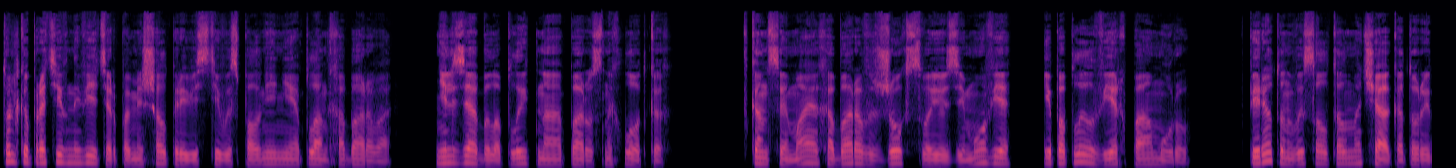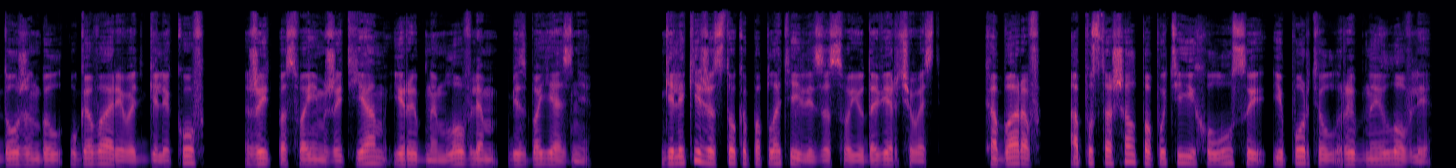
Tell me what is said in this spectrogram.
Только противный ветер помешал привести в исполнение план Хабарова. Нельзя было плыть на парусных лодках. В конце мая Хабаров сжег свое зимовье и поплыл вверх по Амуру. Вперед он выслал толмача, который должен был уговаривать геликов жить по своим житьям и рыбным ловлям без боязни. Гелики жестоко поплатились за свою доверчивость. Хабаров опустошал по пути их улусы и портил рыбные ловли.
